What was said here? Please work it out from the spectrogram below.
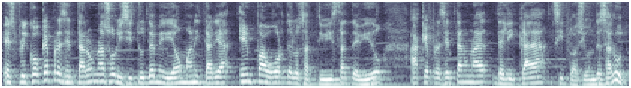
explicó que presentaron una solicitud de medida humanitaria en favor de los activistas debido a que presentan una delicada situación de salud.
